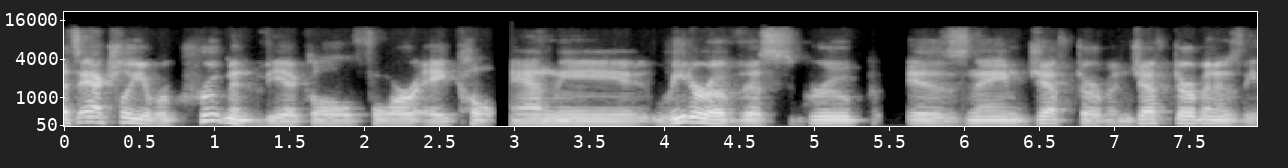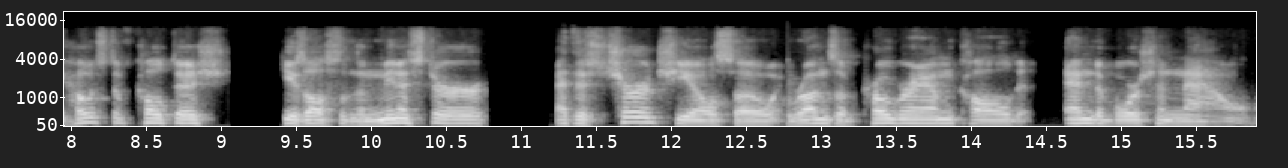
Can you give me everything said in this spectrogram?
that's actually a recruitment vehicle for a cult. And the leader of this group is named Jeff Durbin. Jeff Durbin is the host of Cultish. He is also the minister at this church. He also runs a program called End Abortion Now.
